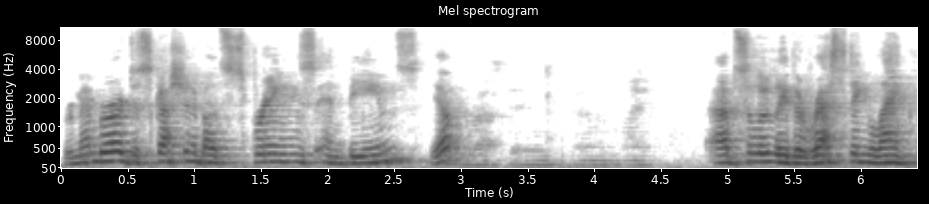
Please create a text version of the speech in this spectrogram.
Remember our discussion about springs and beams? Yep. Absolutely, the resting length.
